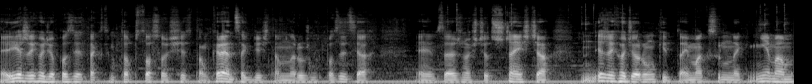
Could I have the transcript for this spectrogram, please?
E, Jeżeli chodzi o pozycję, tak w tym top 100 się tam kręcę, gdzieś tam na różnych pozycjach, e, w zależności od szczęścia. Jeżeli chodzi o runki, tutaj max runek nie mam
